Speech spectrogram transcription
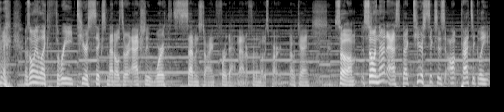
There's only like three tier 6 medals that are actually worth 7 starring for that matter, for the most part, okay? So, um, so in that aspect, tier 6 is practically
